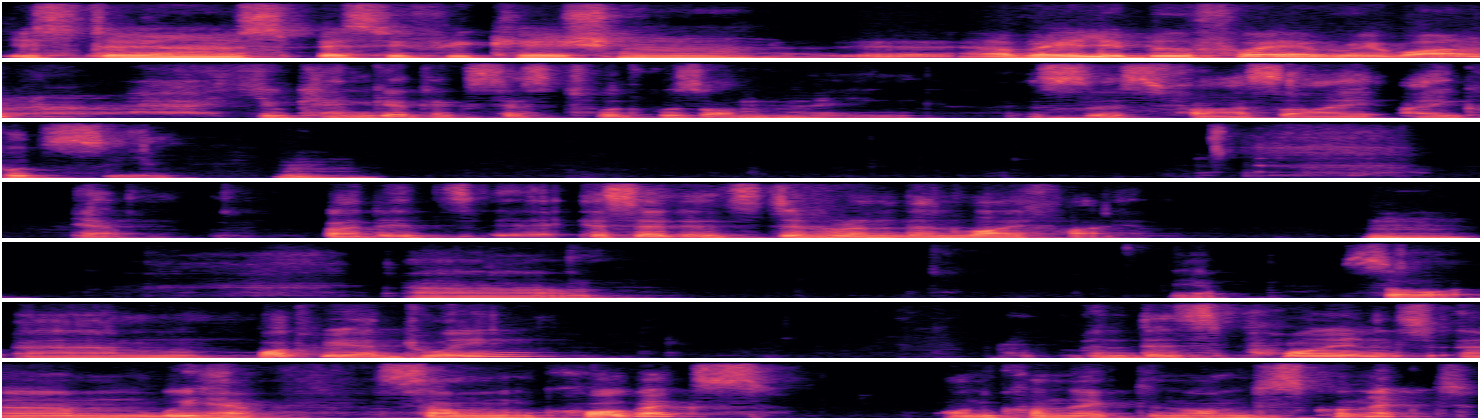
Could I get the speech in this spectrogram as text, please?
Is the specification uh, available for everyone? You can get access to it without mm-hmm. paying, as, mm-hmm. as far as I, I could see. Yeah, but it's, I said, it's different than Wi-Fi. Um, so um, what we are doing at this point, um, we have some callbacks on connect and on disconnect.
